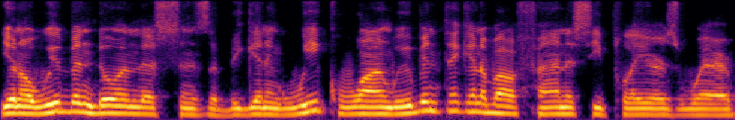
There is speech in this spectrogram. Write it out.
you know, we've been doing this since the beginning. Week one, we've been thinking about fantasy players where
